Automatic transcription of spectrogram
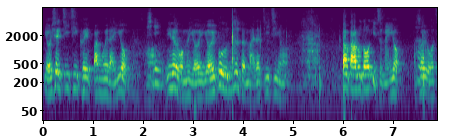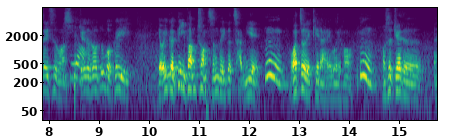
有一些机器可以搬回来用因为我们有有一部日本买的机器哦，到大陆都一直没用，所以我这一次哈，觉得说如果可以。有一个地方创生的一个产业，嗯，我做一起来一位哈，嗯，我是觉得，哎，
